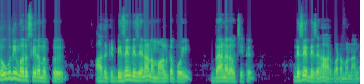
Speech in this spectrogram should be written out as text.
தொகுதி மறுசீரமைப்பு அதுக்கு டிசைன் டிசைனாக நம்ம ஆளுக்க போய் பேனரை வச்சுட்டு டிசைன் டிசைனாக ஆர்ப்பாட்டம் பண்ணாங்க.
